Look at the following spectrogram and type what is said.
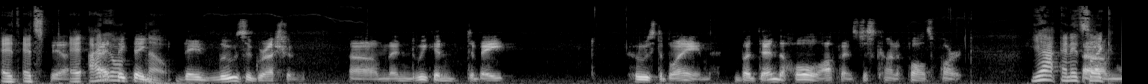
It, it's Yeah, I, I don't think they know. they lose aggression, um, and we can debate who's to blame. But then the whole offense just kind of falls apart. Yeah, and it's like whether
